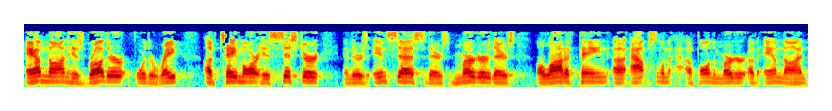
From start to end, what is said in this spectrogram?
Amnon, his brother, for the rape of Tamar, his sister. And there's incest, there's murder, there's a lot of pain. Absalom, upon the murder of Amnon,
